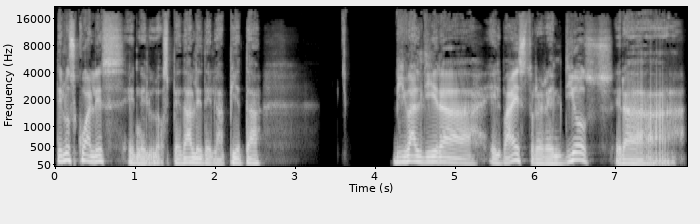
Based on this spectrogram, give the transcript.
de los cuales en el hospedale de la Pieta Vivaldi era el maestro, era el dios, era,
